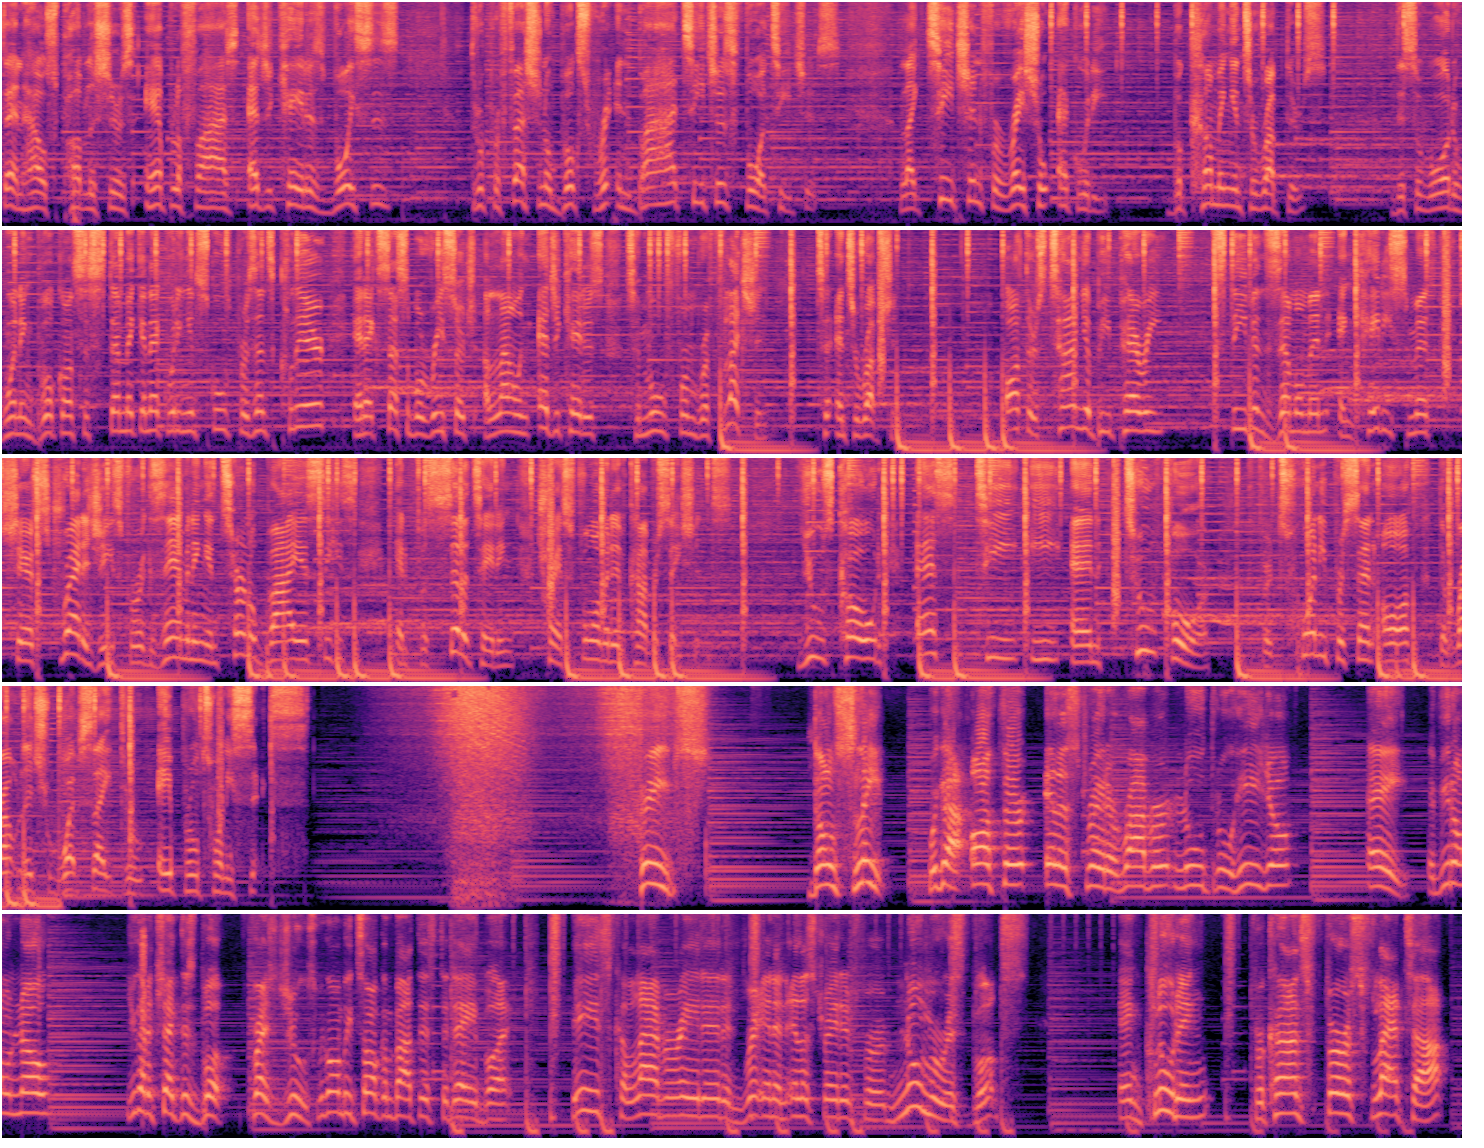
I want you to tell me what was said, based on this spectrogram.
Stenhouse Publishers amplifies educators' voices through professional books written by teachers for teachers, like Teaching for Racial Equity, Becoming Interrupters. This award winning book on systemic inequity in schools presents clear and accessible research allowing educators to move from reflection to interruption. Authors Tonya B. Perry, Steven Zemelman, and Katy Smith share strategies for examining internal biases and facilitating transformative conversations. Use code STEN24 for 20% off the Routledge website through April 26. Peeps, don't sleep. We got author, illustrator Robert Liu-Trujillo. Hey, if you don't know, you got to check this book, Fresh Juice. We're going to be talking about this today, but he's collaborated and written and illustrated for numerous books, including Furqan's first flat top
